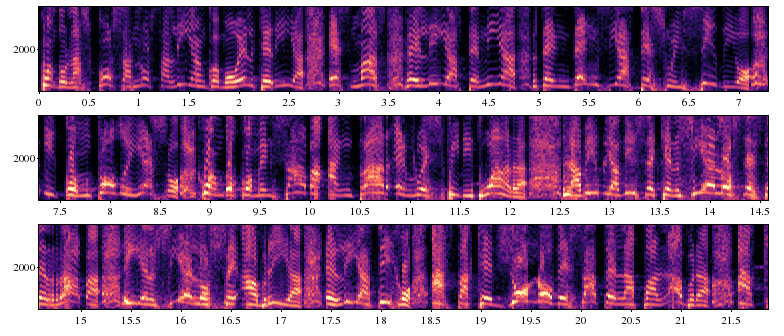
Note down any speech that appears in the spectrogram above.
cuando las cosas no salían como él quería. Es más, Elías tenía tendencias de suicidio y con todo y eso, cuando comenzaba a entrar en lo espiritual, la Biblia dice que el cielo se cerraba y el cielo se abría. Elías dijo, hasta que yo no desate la palabra, aquí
